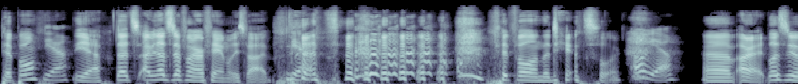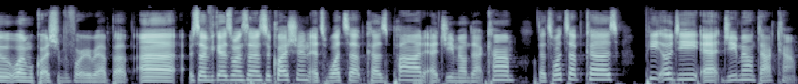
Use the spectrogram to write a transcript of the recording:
Pitbull. Yeah. Yeah, that's. I mean, that's definitely our family's vibe. Yeah. Pitbull on the dance floor. Oh yeah. Um, all right, let's do one more question before we wrap up. Uh, so if you guys want to send us a question, it's what's up cuz pod at gmail.com. That's what's up cuz pod at gmail.com.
